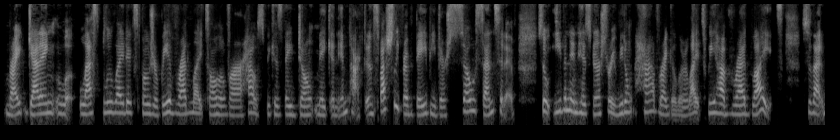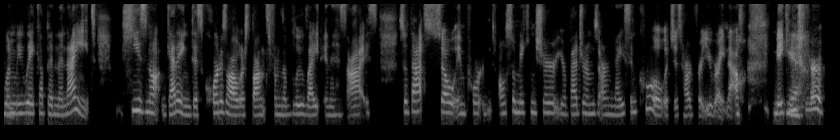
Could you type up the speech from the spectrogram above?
right? Getting l- less blue light exposure. We have red lights all over our house because they don't make an impact. And especially for the baby, they're so sensitive. So even in his nursery, we don't have regular lights, we have red lights so that when mm. we wake up in the night, he's not getting this cortisol response from the blue light in his eyes. So that's so important. Also, making sure your bedrooms are nice and cool, which is hard for you right now. making yeah. sure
